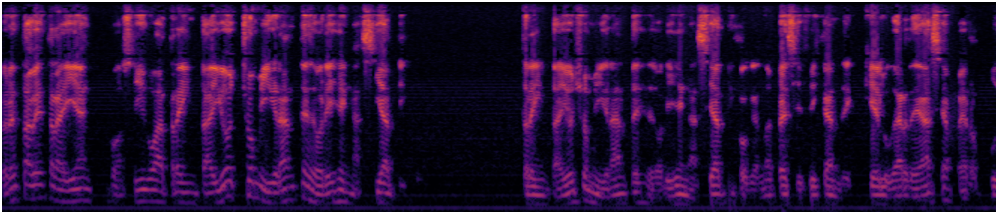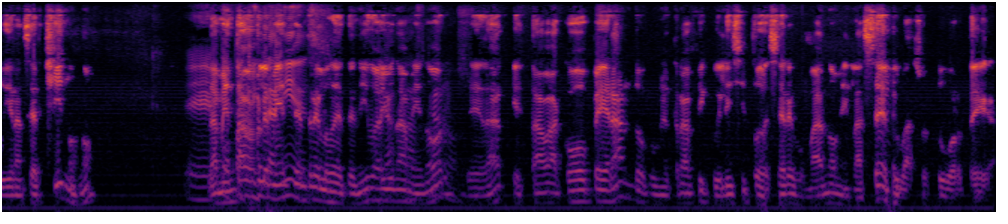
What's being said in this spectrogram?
pero esta vez traían consigo a 38 migrantes de origen asiático. 38 migrantes de origen asiático que no especifican de qué lugar de Asia, pero pudieran ser chinos, ¿no? Eh, Lamentablemente entre los detenidos hay una menor de edad que estaba cooperando con el tráfico ilícito de seres humanos en la selva, sostuvo Ortega.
